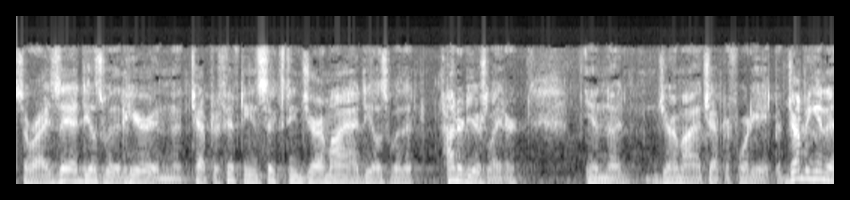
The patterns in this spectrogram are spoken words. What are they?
So Isaiah deals with it here in uh, chapter 15, 16. Jeremiah deals with it 100 years later in uh, Jeremiah chapter 48. But jumping into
